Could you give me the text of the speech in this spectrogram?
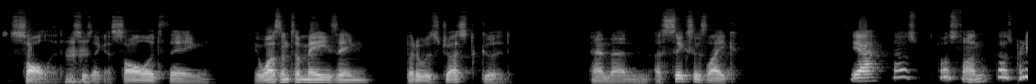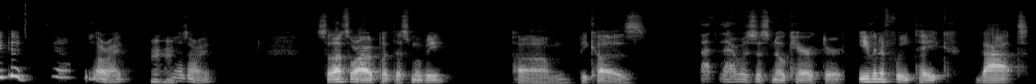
solid. This Mhm. was like a solid thing. It wasn't amazing, but it was just good. And then a six is like, yeah, that was that was fun. That was pretty good. You know, it was all right. Mhm. It was all right. So that's where I would put this movie, um, because there was just no character. Even if we take that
